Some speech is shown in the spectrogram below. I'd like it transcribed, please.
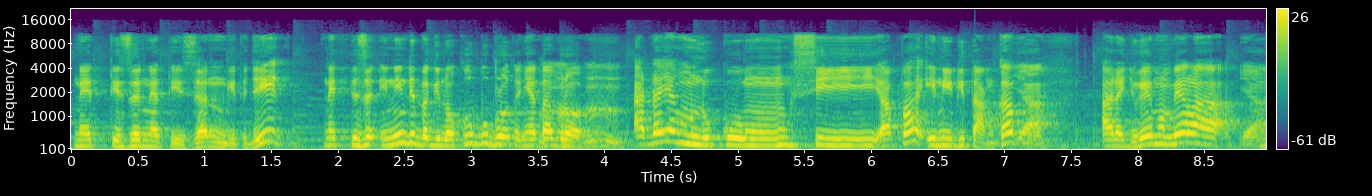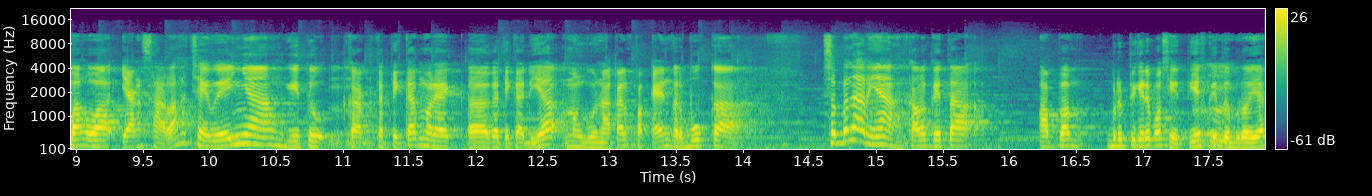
netizen-netizen gitu. Jadi netizen ini dibagi dua kubu, Bro, ternyata, Bro. Mm-mm. Ada yang mendukung si apa ini ditangkap. Ya. Ada juga yang membela Ya. bahwa yang salah ceweknya gitu Ka- ketika mereka ketika dia menggunakan pakaian terbuka. Sebenarnya kalau kita apa berpikir positif gitu, Bro ya.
